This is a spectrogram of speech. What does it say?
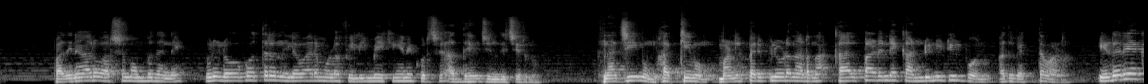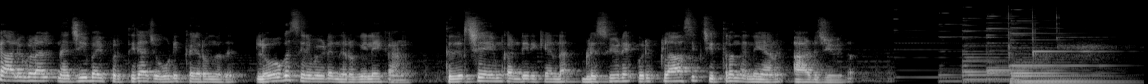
പതിനാറ് വർഷം മുമ്പ് തന്നെ ഒരു ലോകോത്തര നിലവാരമുള്ള ഫിലിം മേക്കിങ്ങിനെ കുറിച്ച് അദ്ദേഹം ചിന്തിച്ചിരുന്നു. നജീമും ഹക്കീമും മണൽപ്പരപ്പിലൂടെ നടന്ന കാൽപ്പാടിന്റെ കണ്ടിന്യൂറ്റിയിൽ പോലും അത് വ്യക്തമാണ്. ഇടറിയ കാലുകളാൽ നജീബായി പൃഥ്വിരാജ് ഓടിക്കയറുന്നത് ലോക സിനിമയുടെ നെറുകിലേക്കാണ് തീർച്ചയായും കണ്ടിരിക്കേണ്ട ബ്ലിസ്സിയുടെ ഒരു ക്ലാസിക് ചിത്രം തന്നെയാണ് ആടുജീവിതം.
